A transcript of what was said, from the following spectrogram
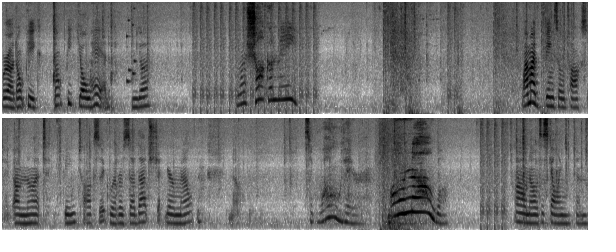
Bruh, don't peek. Don't peek your head. Yeah. You wanna shotgun me? Why am I being so toxic? I'm not being toxic. Whoever said that, shut your mouth. No. It's like, whoa there. Oh no! Oh no, it's a skeleton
